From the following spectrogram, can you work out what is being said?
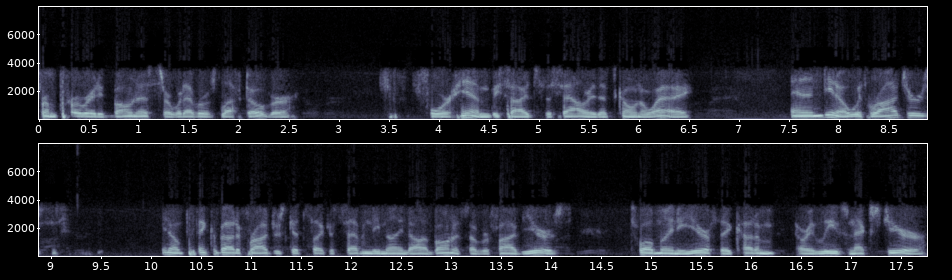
from prorated bonus or whatever was left over for him besides the salary that's going away. And you know, with Rodgers, you know, think about if Rodgers gets like a seventy million dollar bonus over five years, twelve million a year. If they cut him or he leaves next year,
